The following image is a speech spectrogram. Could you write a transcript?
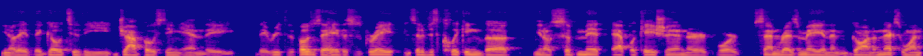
you know, they, they go to the job posting and they, they read through the post and say, Hey, this is great. Instead of just clicking the, you know, submit application or, or send resume and then go on to the next one.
